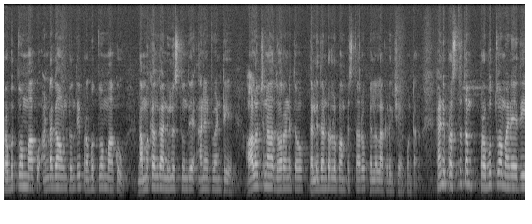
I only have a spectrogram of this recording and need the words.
ప్రభుత్వం మాకు అండగా ఉంటుంది ప్రభుత్వం మాకు నమ్మకంగా నిలుస్తుంది అనేటువంటి ఆలోచన ధోరణితో తల్లిదండ్రులు పంపిస్తారు పిల్లలు అక్కడికి చేరుకుంటారు. కానీ ప్రస్తుతం ప్రభుత్వం అనేది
